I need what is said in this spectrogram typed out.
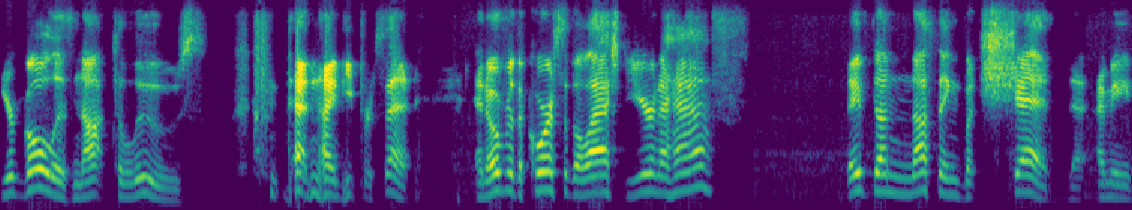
your goal is not to lose that 90% and over the course of the last year and a half they've done nothing but shed that i mean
